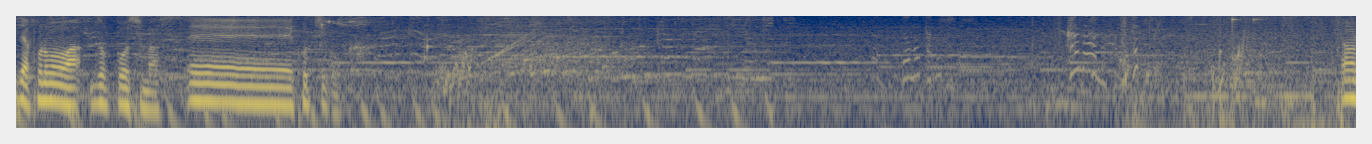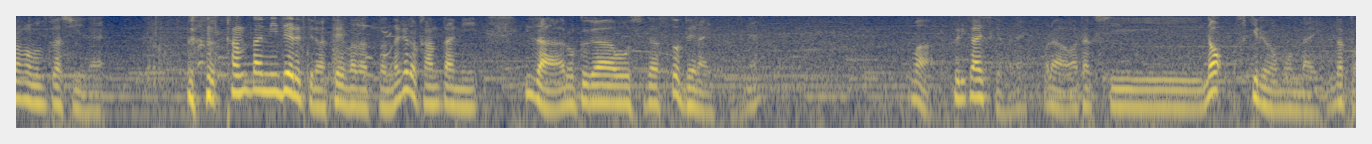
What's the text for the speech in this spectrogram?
じゃあこのまま続行します。えー、こっち行こうか。なかなか難しいね。簡単に出るっていうのはテーマだったんだけど簡単にいざ録画をしだすと出ない。ってまあ繰り返すけどね。これは私のスキルの問題だと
